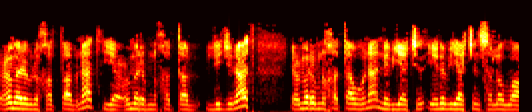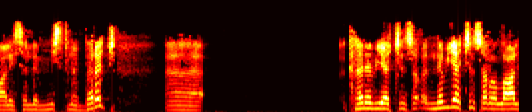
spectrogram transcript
ዑመር ብን ኸጣብ ናት። የዑመር ብን ኸጣብ ልጅ ናት። የዑመር ብን ኸጣብ ሁና የነቢያችን ስለ ላሁ ሰለም ሚስት ነበረች ከነቢያችን ነቢያችን ስለ ላሁ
